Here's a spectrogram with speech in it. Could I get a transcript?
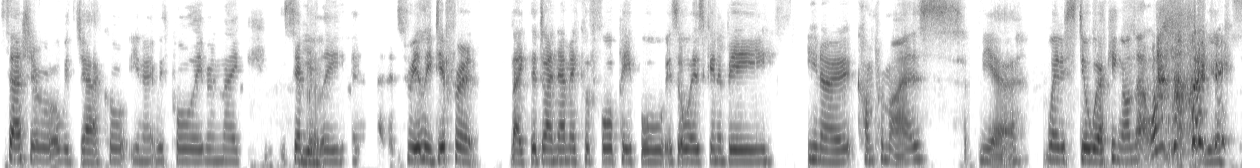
Sasha or with Jack or you know with Paul even like separately. Yeah. It's really different. Like the dynamic of four people is always going to be you know compromise. Yeah, we're still working on that one. yes.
